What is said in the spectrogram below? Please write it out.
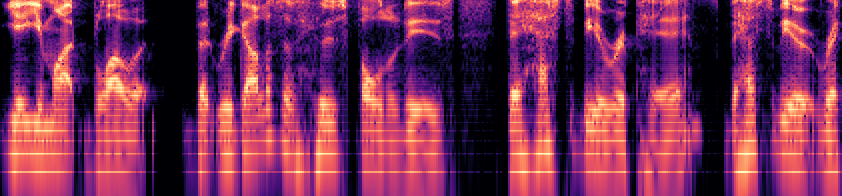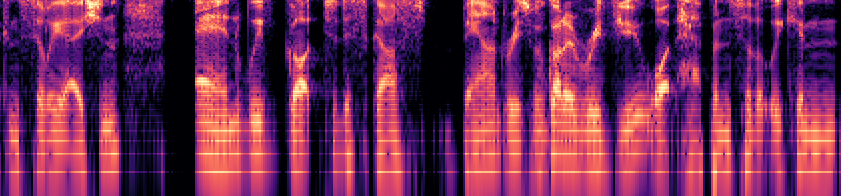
yeah, you might blow it, but regardless of whose fault it is, there has to be a repair, there has to be a reconciliation, and we've got to discuss boundaries. We've got to review what happened so that we can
